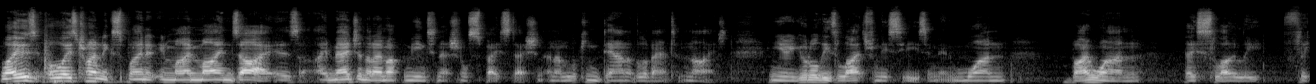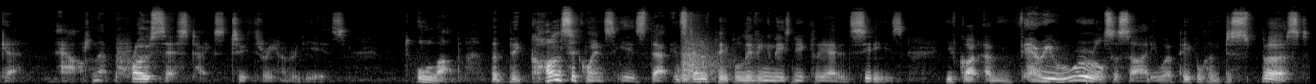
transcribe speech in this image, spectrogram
well, I was always trying to explain it in my mind's eye as I imagine that I'm up in the International Space Station and I'm looking down at the Levant at night. And, you know, you've got all these lights from these cities and then one by one, they slowly flicker out. And that process takes two, three hundred years all up. But the consequence is that instead of people living in these nucleated cities, you've got a very rural society where people have dispersed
